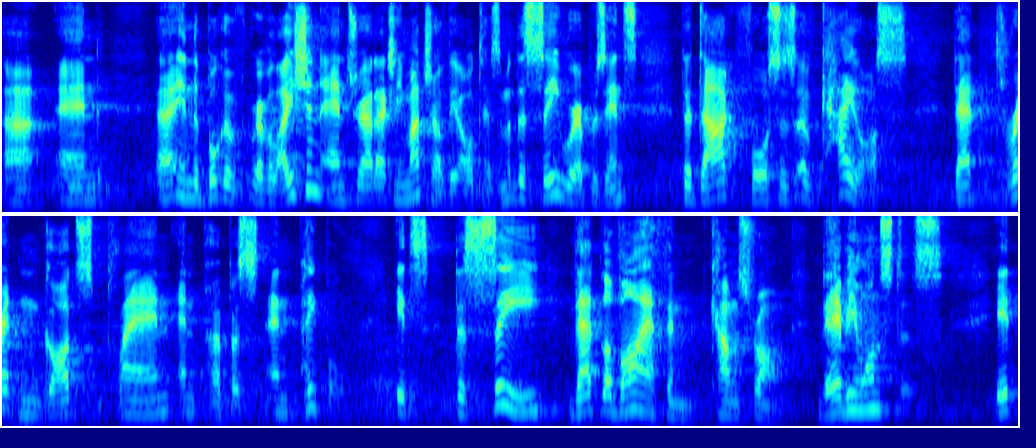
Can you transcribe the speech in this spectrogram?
Uh, and uh, in the book of Revelation and throughout actually much of the Old Testament, the sea represents the dark forces of chaos that threaten God's plan and purpose and people. It's the sea that Leviathan comes from. There be monsters. It,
